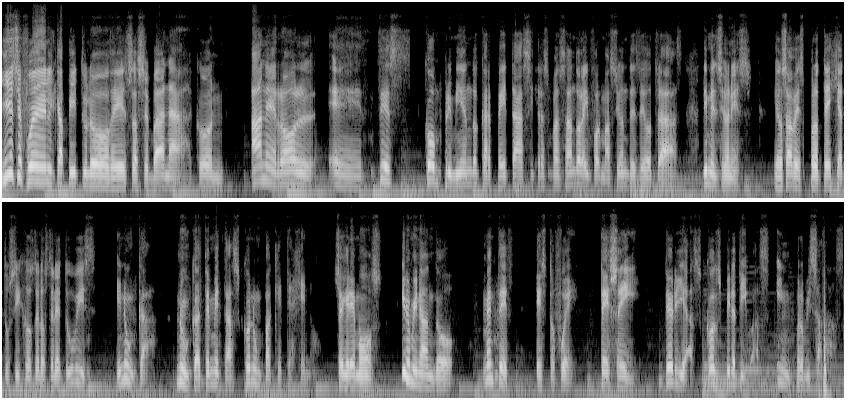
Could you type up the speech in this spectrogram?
Y ese fue el capítulo de esta semana con Anne Roll eh, descomprimiendo carpetas y traspasando la información desde otras dimensiones. Ya lo sabes, protege a tus hijos de los Teletubbies y nunca, nunca te metas con un paquete ajeno. Seguiremos iluminando mentes. Esto fue TCI, Teorías Conspirativas Improvisadas.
